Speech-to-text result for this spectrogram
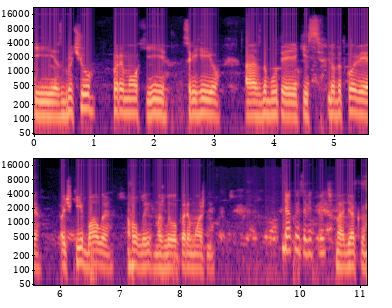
і Збручу перемог, і Сергію е, здобути якісь додаткові очки, бали, голи, можливо, переможні. Дякую за відповідь. Да, дякую.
